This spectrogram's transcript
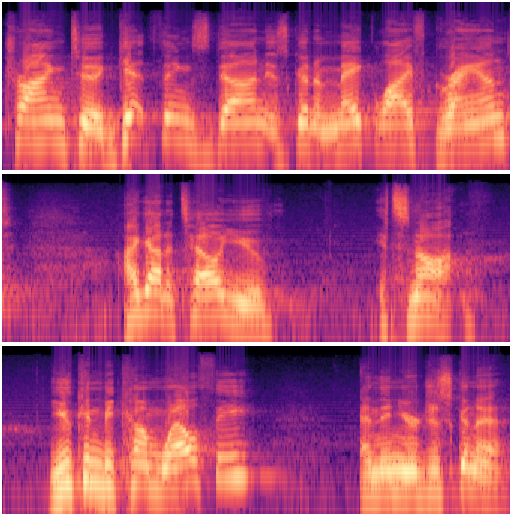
trying to get things done is going to make life grand, I got to tell you, it's not. You can become wealthy and then you're just going to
